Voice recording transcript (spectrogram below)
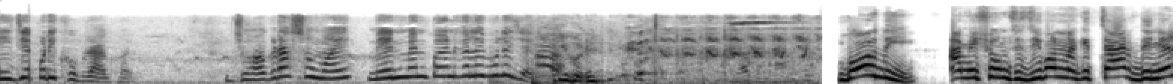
নিজে পরই খুব রাগ হয়। ঝগড়ার সময় মেন মেন পয়েন্ট গেলেই ভুলে যায়। বৌদি আমি শুনছি জীবন নাকি চার দিনের?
